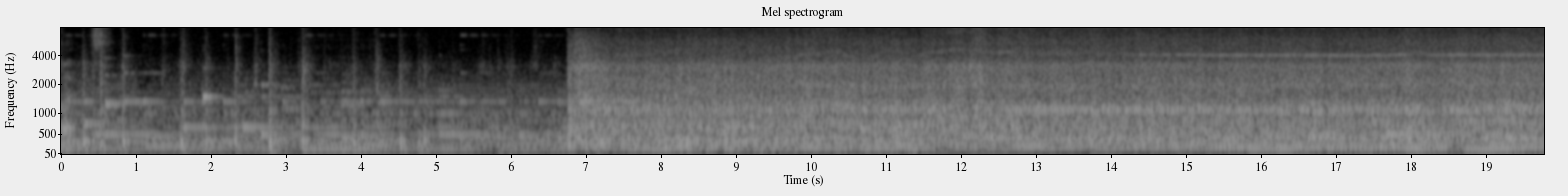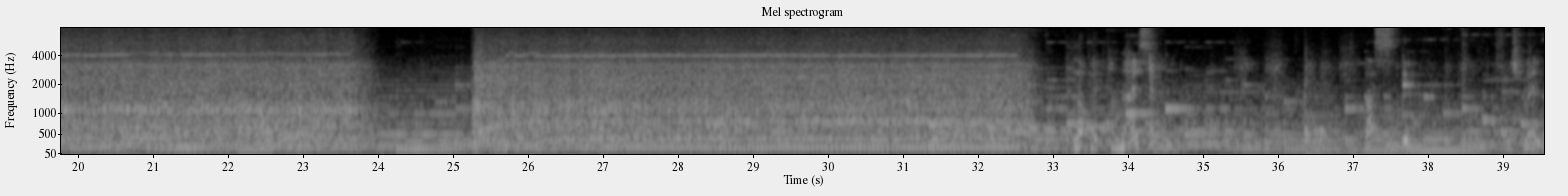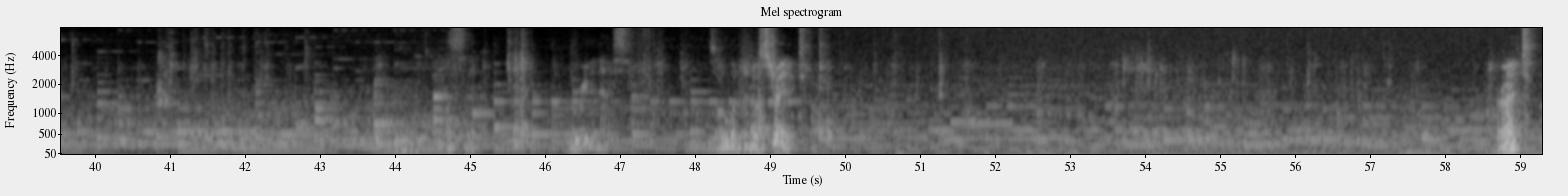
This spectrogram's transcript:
5, 4 to 5 minutes. Lovely and nice. That's it. Finished blend. Mm. really nice. So we're going to do. All right.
